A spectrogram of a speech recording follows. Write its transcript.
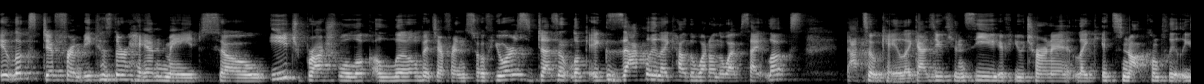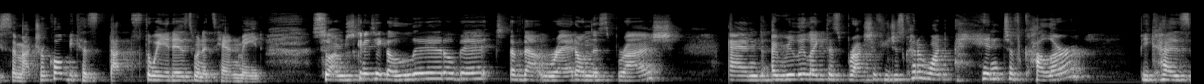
it looks different because they're handmade, so each brush will look a little bit different. So if yours doesn't look exactly like how the one on the website looks, that's okay. Like as you can see, if you turn it, like it's not completely symmetrical because that's the way it is when it's handmade. So I'm just gonna take a little bit of that red on this brush. And I really like this brush if you just kind of want a hint of color because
